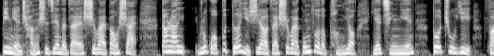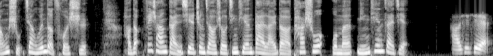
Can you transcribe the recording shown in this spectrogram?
避免长时间的在室外暴晒。当然，如果不得已需要在室外工作的朋友，也请您多注意防暑降温的措施。好的，非常感谢郑教授今天带来的他说，我们明天再见。好，谢谢。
